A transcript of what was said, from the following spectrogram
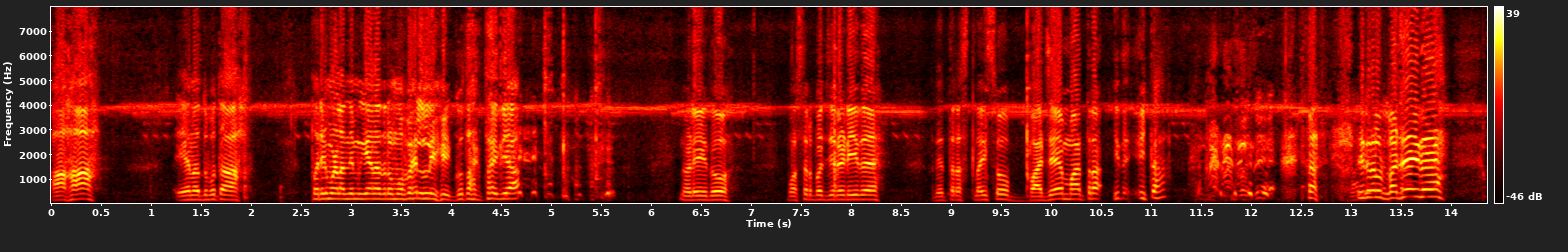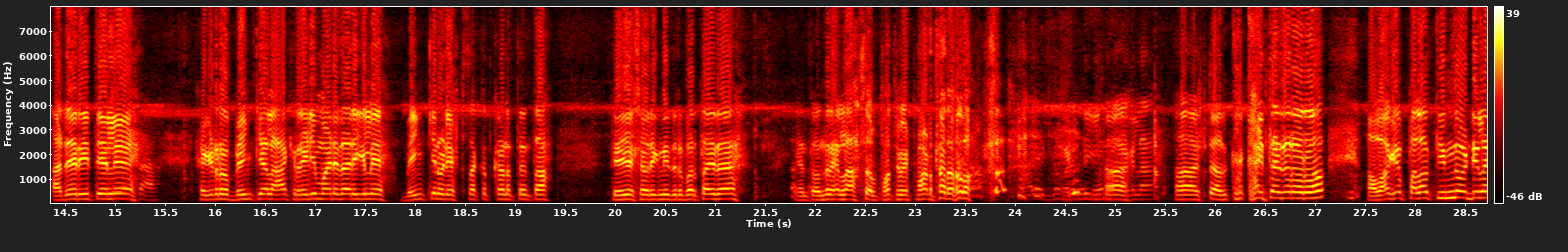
ಆಹಾ ಏನು ಅದ್ಭುತ. ಪರಿಮಳ ನಿಮ್ಗೆ ಏನಾದರೂ ಮೊಬೈಲಲ್ಲಿ ಗೊತ್ತಾಗ್ತಾ ಇದೆಯಾ? ನೋಡಿ ಇದು ಮೊಸರು ಬಜ್ಜಿ ರೆಡಿ ಇದೆ. ಅದೇ ಥರ ಸ್ಲೈಸು ಬಜೆ ಮಾತ್ರ. ಇದೆ, ಆಯ್ತಾ? ಇದ್ರಲ್ಲಿ ಬಜೆ ಇದೆ. ಅದೇ ರೀತಿಯಲ್ಲಿ ಹೆಗಡ್ರು ಬೆಂಕಿ ಎಲ್ಲ ಹಾಕಿ ರೆಡಿ ಮಾಡಿದ್ದಾರೆ ಈಗಲಿ. ಬೆಂಕಿ ನೋಡಿ ಎಷ್ಟು ಸಖತ್ ಕಾಣುತ್ತೆ ಅಂತ. ತೇಜಸ್ ಅವ್ರಿಗೆ ನಿದ್ರೆ ಬರ್ತಾ ಇದೆ. ಏನು ತೊಂದರೆ ಇಲ್ಲ, ಸ್ವಲ್ಪ ಹೊತ್ತು ವೇಟ್ ಮಾಡ್ತಾರೆ ಅವರು. ಅಷ್ಟೇ, ಅದಕ್ಕೆ ಕಾಯ್ತಾ ಇದ್ದಾರೆ ಅವರು. ಅವಾಗೆ ಪಲಾವ್ ತಿನ್ನೋ ಅಡ್ಡಿಲ್ಲ,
